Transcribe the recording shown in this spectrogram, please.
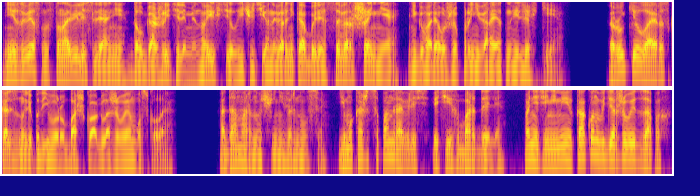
Неизвестно, становились ли они долгожителями, но их силы и чутье наверняка были совершеннее, не говоря уже про невероятные легкие. Руки Лайра скользнули под его рубашку, оглаживая мускулы. Адамар ночью не вернулся. Ему, кажется, понравились эти их бордели. Понятия не имею, как он выдерживает запах.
